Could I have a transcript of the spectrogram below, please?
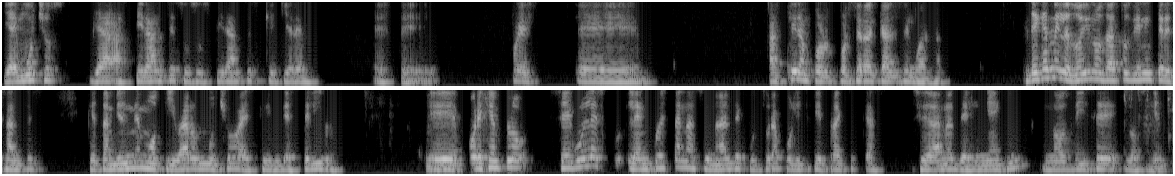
y hay muchos ya aspirantes o suspirantes que quieren, este, pues, eh, aspiran por, por, ser alcaldes en Oaxaca. Déjenme, les doy unos datos bien interesantes que también me motivaron mucho a escribir este libro. Eh, por ejemplo, Según la, encuesta nacional de cultura política y prácticas ciudadanas del INEGI, nos dice lo siguiente.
